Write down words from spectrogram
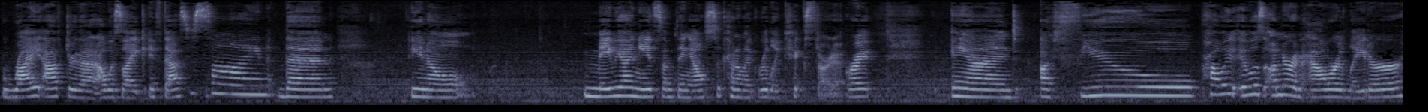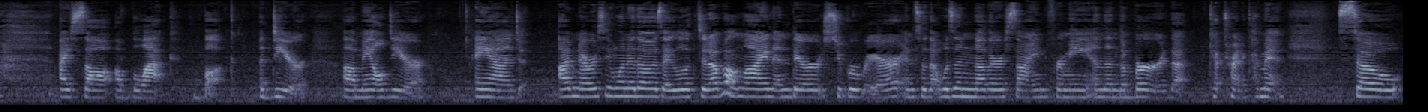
right after that I was like if that's a sign then you know maybe I need something else to kind of like really kickstart it right and a few probably it was under an hour later I saw a black buck a deer a male deer and I've never seen one of those. I looked it up online and they're super rare and so that was another sign for me and then the bird that kept trying to come in. So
